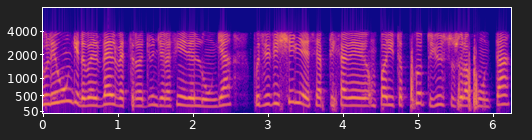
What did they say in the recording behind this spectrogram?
Sulle unghie dove il velvet raggiunge la fine dell'unghia potete scegliere se applicare un po' di top coat giusto sulla punta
